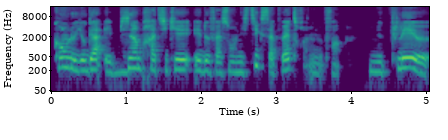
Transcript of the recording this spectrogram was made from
Quand le yoga est bien pratiqué et de façon holistique, ça peut être une, enfin, une clé euh,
